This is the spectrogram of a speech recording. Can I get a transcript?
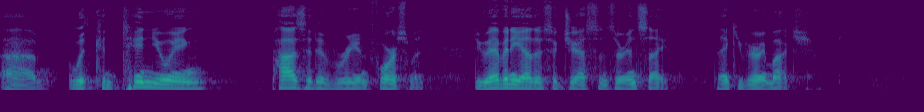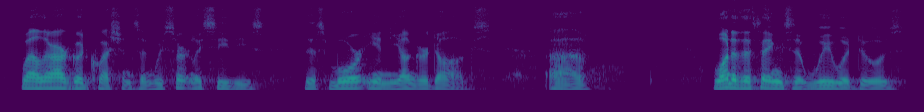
uh, with continuing positive reinforcement? Do you have any other suggestions or insight? Thank you very much. Well, there are good questions, and we certainly see these, this more in younger dogs. Uh, one of the things that we would do is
